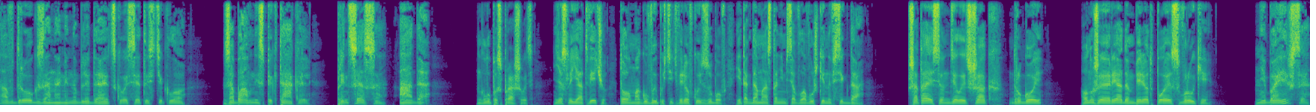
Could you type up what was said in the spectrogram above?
А вдруг за нами наблюдают сквозь это стекло? Забавный спектакль. Принцесса, ада. Глупо спрашивать. Если я отвечу, то могу выпустить веревку из зубов, и тогда мы останемся в ловушке навсегда. Шатаясь, он делает шаг, другой. Он уже рядом берет пояс в руки. «Не боишься,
